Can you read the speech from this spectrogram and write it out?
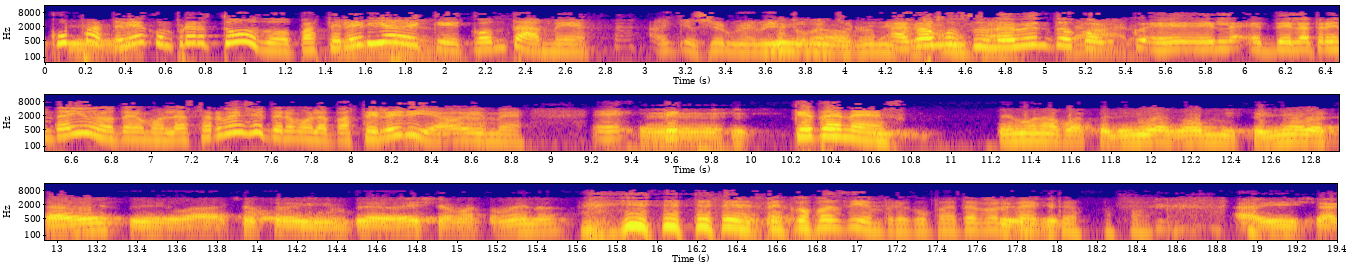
Cupa, te voy a comprar todo. ¿Pastelería de qué? Contame. Hay que hacer un evento gastronómico. Hagamos un evento con, eh, de la 31. Tenemos la cerveza y tenemos la pastelería, oíme. Eh, eh, ¿Qué tenés? Tengo una pastelería con mi señora esta vez, eh, yo soy empleo de ella más o menos. Como siempre, Cupa, está perfecto. Ahí ya,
